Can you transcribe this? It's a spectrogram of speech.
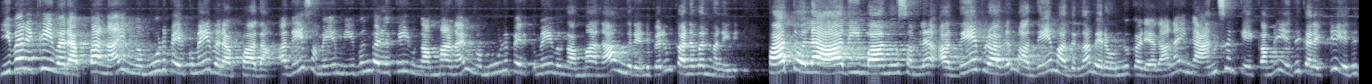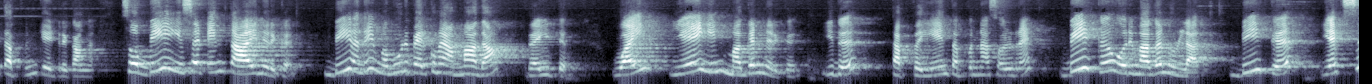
இவருக்கு இவர் அப்பானா இவங்க மூணு பேருக்குமே இவர் அப்பா தான். அதே சமயம் இவங்களுக்கு இவங்க அம்மானா இவங்க மூணு பேருக்குமே இவங்க அம்மானா அவங்க ரெண்டு பேரும் கணவன் மனைவி. பார்த்தோம்ல ஆதி பானுசம்ல அதே ப்ராப்ளம் அதே மாதிரி தான் வேற ஒண்ணும் கிடையாது. ஆனா இங்க ஆன்சர் கேட்காம எது கரெக்ட் எது தப்புன்னு கேட்டிருக்காங்க. சோ பி இசட்டின் தாய்னு இருக்கு. பி வந்து இவங்க மூணு பேருக்குமே அம்மா தான். ரைட்டு ஒய் ஏயின் மகன் இருக்கு. இது தப்பு. ஏன் தப்புன்னு நான் சொல்றேன். பிக்கு ஒரு மகன் உள்ளார். பிக்கு எக்ஸ்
